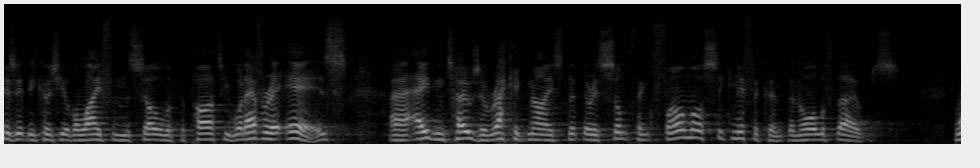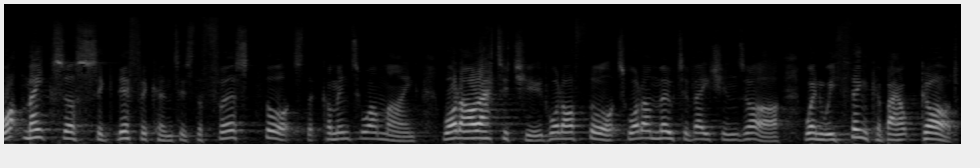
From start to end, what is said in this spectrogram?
Is it because you're the life and the soul of the party? Whatever it is, uh, A.W. Tozer recognized that there is something far more significant than all of those. What makes us significant is the first thoughts that come into our mind, what our attitude, what our thoughts, what our motivations are when we think about God.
